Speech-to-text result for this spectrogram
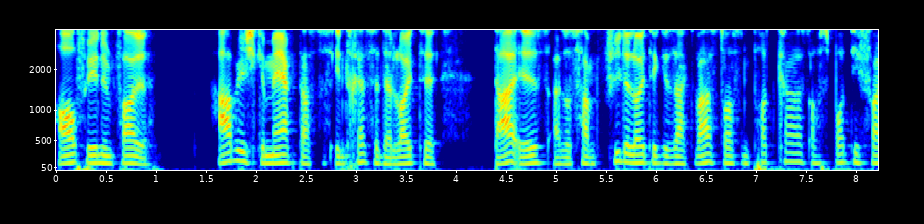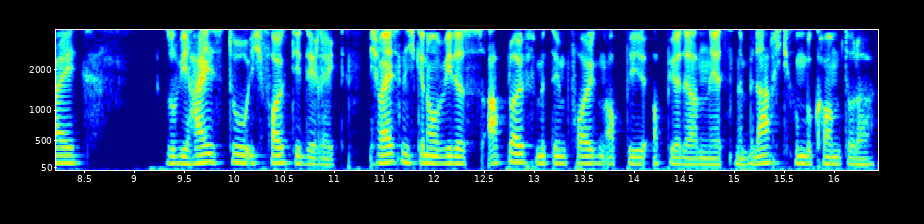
Auf jeden Fall habe ich gemerkt, dass das Interesse der Leute da ist. Also es haben viele Leute gesagt, was, du hast einen Podcast auf Spotify. So wie heißt du? Ich folge dir direkt. Ich weiß nicht genau, wie das abläuft mit dem Folgen, ob ihr, ob ihr dann jetzt eine Benachrichtigung bekommt oder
